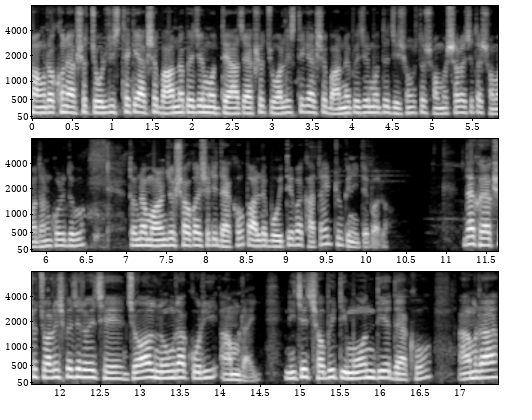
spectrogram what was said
সংরক্ষণ একশো চল্লিশ থেকে একশো বাহান্ন পেজের মধ্যে, আজ একশো চুয়াল্লিশ থেকে একশো বাহান্ন পেজের মধ্যে যে সমস্ত সমস্যা রয়েছে তার সমাধান করে দেবো। তোমরা মনোযোগ সহকারে সেটি দেখো, পারলে বইতে বা খাতায় টুকে নিতে পারো। দেখো, একশো চল্লিশ পেজে রয়েছে, জল, নোংরা করি আমরাই। নিচের ছবিটি মন দিয়ে দেখো, আমরা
